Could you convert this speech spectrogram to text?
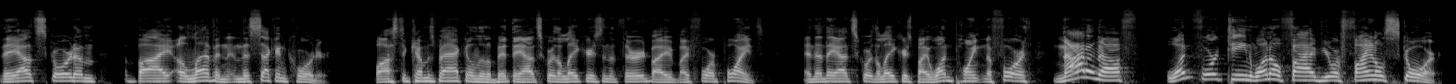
They outscored them by 11 in the second quarter. Boston comes back a little bit. They outscore the Lakers in the third by, by four points. And then they outscore the Lakers by one point in the fourth. Not enough. 114 105, your final score.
